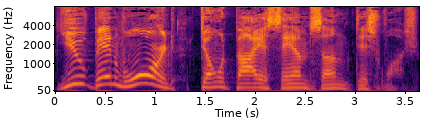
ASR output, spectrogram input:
you've been warned. Don't buy a Samsung dishwasher.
